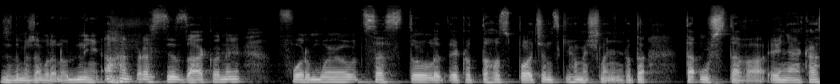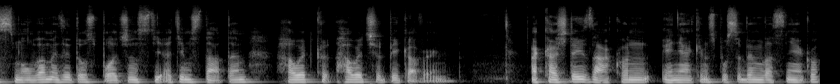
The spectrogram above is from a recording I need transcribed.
že to možná bude nudný, ale prostě zákony formují cestu jako toho společenského myšlení. Jako ta, ta ústava je nějaká smlouva mezi tou společností a tím státem, how it, could, how it should be governed. A každý zákon je nějakým způsobem vlastně jako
